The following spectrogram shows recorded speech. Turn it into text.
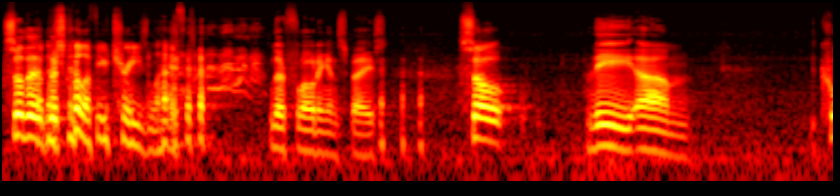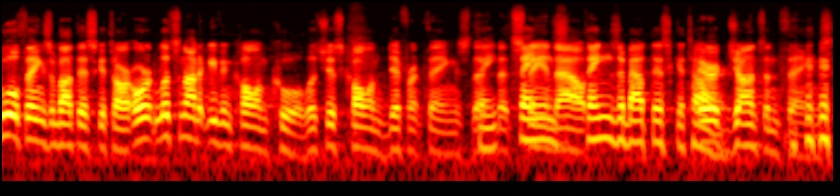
so the, there's the still a few trees left. they're floating in space. So the um, cool things about this guitar, or let's not even call them cool. Let's just call them different things that, that stand things, out. Things about this guitar. Eric Johnson things.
